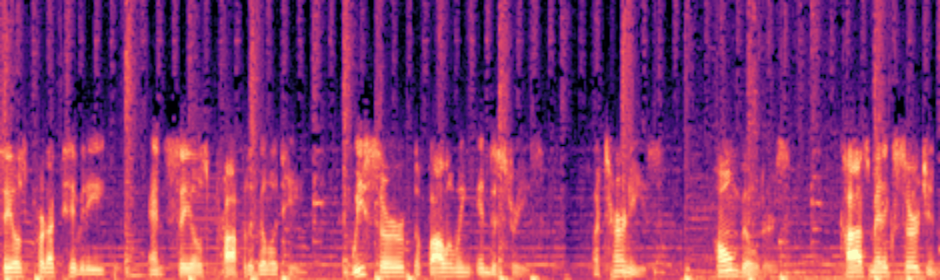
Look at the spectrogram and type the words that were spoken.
sales productivity, and sales profitability. We serve the following industries attorneys, home builders, cosmetic surgeons,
